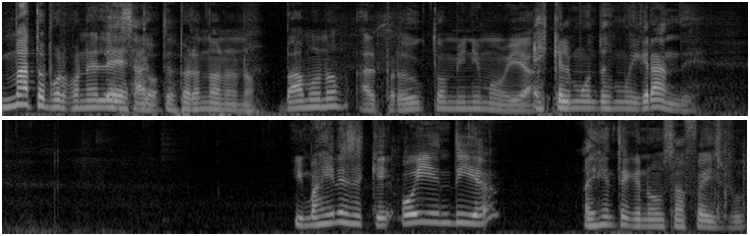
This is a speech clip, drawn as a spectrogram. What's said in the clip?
mato por ponerle esto. Pero no, no, no. Vámonos al producto mínimo viable. Es que el mundo es muy grande. Imagínense que hoy en día hay gente que no usa Facebook,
